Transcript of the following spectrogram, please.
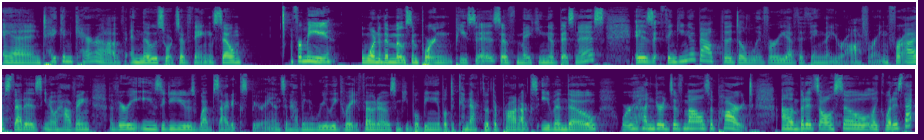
and taken care of and those sorts of things. So for me, one of the most important pieces of making a business is thinking about the delivery of the thing that you're offering. For us, that is, you know, having a very easy to use website experience and having really great photos and people being able to connect with the products, even though we're hundreds of miles apart. Um, but it's also like, what is that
